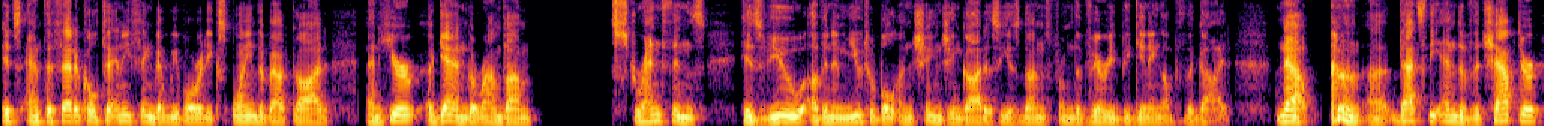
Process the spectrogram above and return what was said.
It's antithetical to anything that we've already explained about God. And here again, the Rambam strengthens his view of an immutable, unchanging God as he has done from the very beginning of the guide. Now, uh, that's the end of the chapter.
